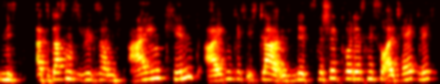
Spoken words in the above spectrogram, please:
nicht, also das muss ich wirklich sagen, nicht ein Kind eigentlich, ich klar, jetzt eine Schildkröte ist nicht so alltäglich,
